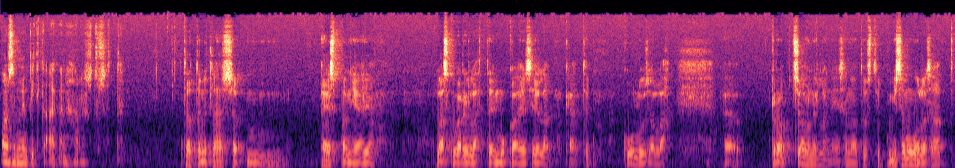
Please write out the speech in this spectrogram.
on semmoinen pitkäaikainen harrastus. Että te olette nyt lähdössä mm, Espanjaan ja laskuvarjo lähtee mukaan ja siellä käytte kuuluisella drop zoneilla niin sanotusti. Missä muualla sä oot?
